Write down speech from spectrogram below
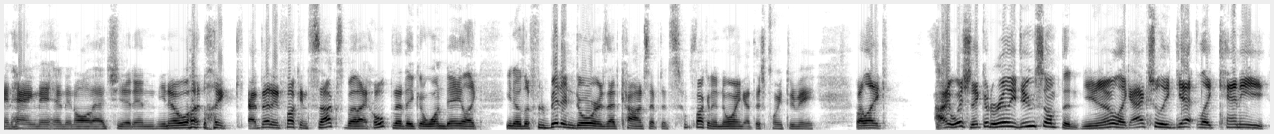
and Hangman and all that shit. And you know what? Like, I bet it fucking sucks, but I hope that they could one day, like, you know, the Forbidden Door is that concept. It's fucking annoying at this point to me. But like, I wish they could really do something, you know, like actually get like Kenny.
